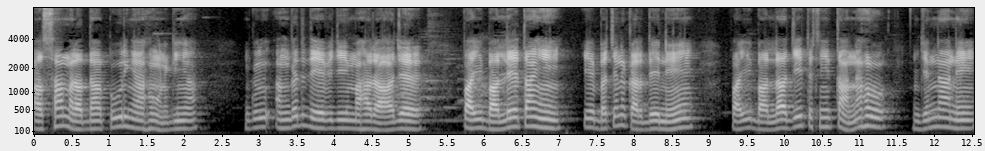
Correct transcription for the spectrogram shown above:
ਆਸਾਂ ਮਰਾਦਾਂ ਪੂਰੀਆਂ ਹੋਣਗੀਆਂ। ਗੁਰੂ ਅੰਗਦ ਦੇਵ ਜੀ ਮਹਾਰਾਜ, ਭਾਈ ਬਾਲੇ ਤਾਈਂ ਇਹ ਬਚਨ ਕਰਦੇ ਨੇ, ਭਾਈ ਬਾਲਾ ਜੀ, ਤੁਸੀਂ ਧੰਨ ਹੋ, ਜਿਨ੍ਹਾਂ ਨੇ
